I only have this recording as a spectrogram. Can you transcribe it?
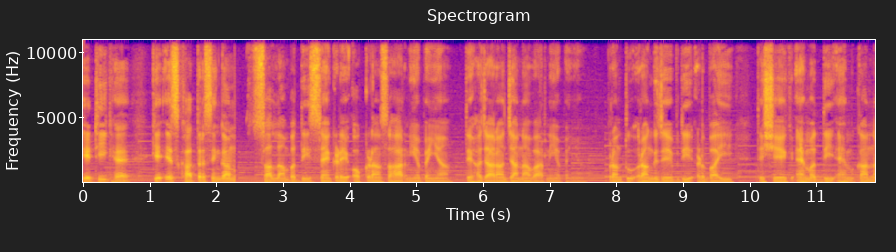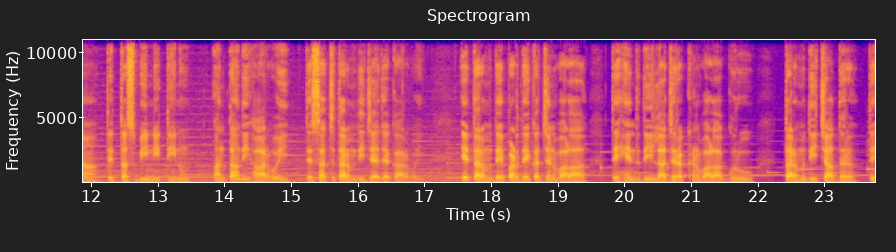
ਇਹ ਠੀਕ ਹੈ ਕਿ ਇਸ ਖਾਤਰ ਸਿੰਘਾਂ ਨੂੰ ਸਾਲਾਂ ਬੱਧੀ ਸੈਂਕੜੇ ਔਕੜਾਂ ਸਹਾਰਨੀਆਂ ਪਈਆਂ ਤੇ ਹਜ਼ਾਰਾਂ ਜਾਨਾਂ ਵਾਰਨੀਆਂ ਪਈਆਂ। ਪਰੰਤੂ ਔਰੰਗਜ਼ੇਬ ਦੀ ਅੜਬਾਈ ਤੇ ਸ਼ੇਖ ਅਹਿਮਦ ਦੀ ਅਹਿਮਕਾਨਾ ਤੇ ਤਸਬੀ ਨੀਤੀ ਨੂੰ ਅੰਤਾਂ ਦੀ ਹਾਰ ਹੋਈ ਤੇ ਸੱਚ ਧਰਮ ਦੀ ਜੈ ਜੈਕਾਰ ਹੋਈ। ਇਹ ਧਰਮ ਦੇ ਪਰਦੇ ਕੱਜਣ ਵਾਲਾ ਤੇ ਹਿੰਦ ਦੀ ਲੱਜ ਰੱਖਣ ਵਾਲਾ ਗੁਰੂ, ਧਰਮ ਦੀ ਚਾਦਰ ਤੇ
